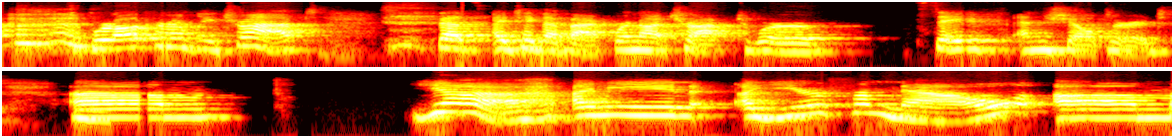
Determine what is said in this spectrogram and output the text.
We're all currently trapped. That's I take that back. We're not trapped. We're safe and sheltered. Mm. Um, yeah, I mean, a year from now, um,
